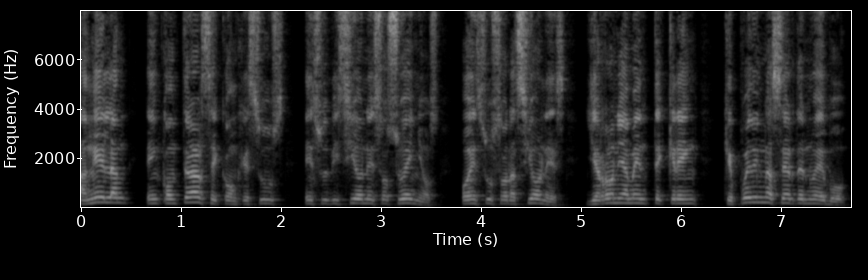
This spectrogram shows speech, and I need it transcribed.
anhelan encontrarse con Jesús en sus visiones o sueños o en sus oraciones y erróneamente creen que pueden nacer de nuevo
